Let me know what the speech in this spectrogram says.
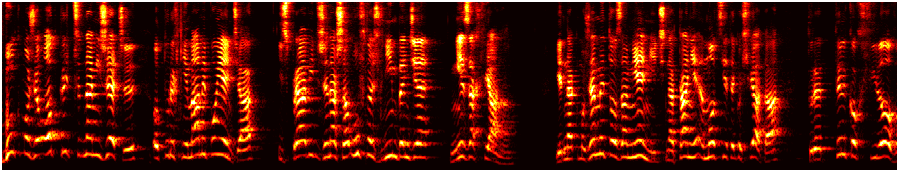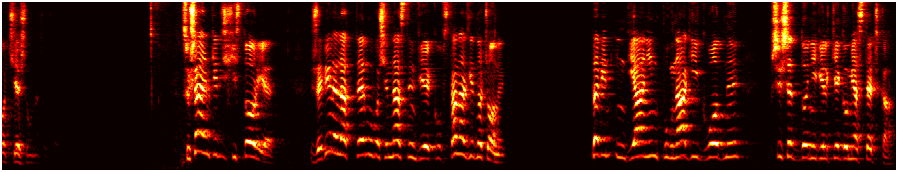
Bóg może odkryć przed nami rzeczy, o których nie mamy pojęcia i sprawić, że nasza ufność w Nim będzie niezachwiana. Jednak możemy to zamienić na tanie emocje tego świata, które tylko chwilowo cieszą nasze serce. Słyszałem kiedyś historię, że wiele lat temu w XVIII wieku w Stanach Zjednoczonych pewien Indianin, półnagi i głodny, przyszedł do niewielkiego miasteczka.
